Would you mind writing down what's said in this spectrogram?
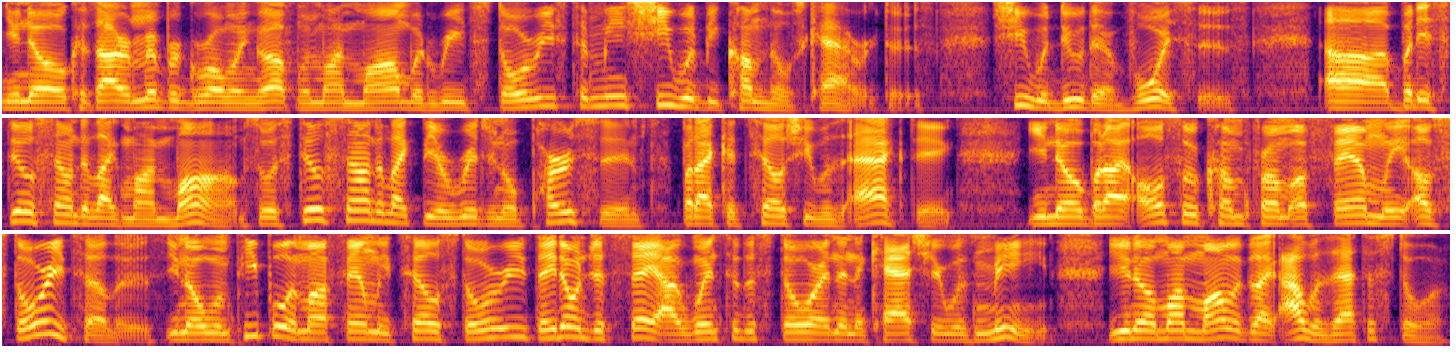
you know, because I remember growing up when my mom would read stories to me, she would become those characters. She would do their voices, uh, but it still sounded like my mom. So it still sounded like the original person, but I could tell she was acting, you know. But I also come from a family of storytellers. You know, when people in my family tell stories, they don't just say, I went to the store and then the cashier was mean. You know, my mom would be like, I was at the store,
